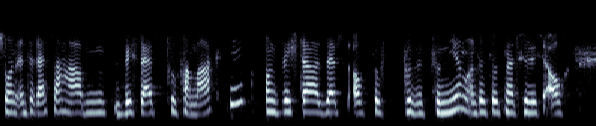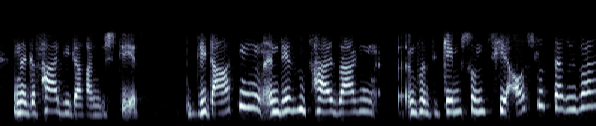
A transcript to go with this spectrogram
schon Interesse haben, sich selbst zu vermarkten und sich da selbst auch zu positionieren. Und das ist natürlich auch eine Gefahr, die daran besteht. Die Daten in diesem Fall sagen, im Prinzip geben schon viel Ausschluss darüber,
